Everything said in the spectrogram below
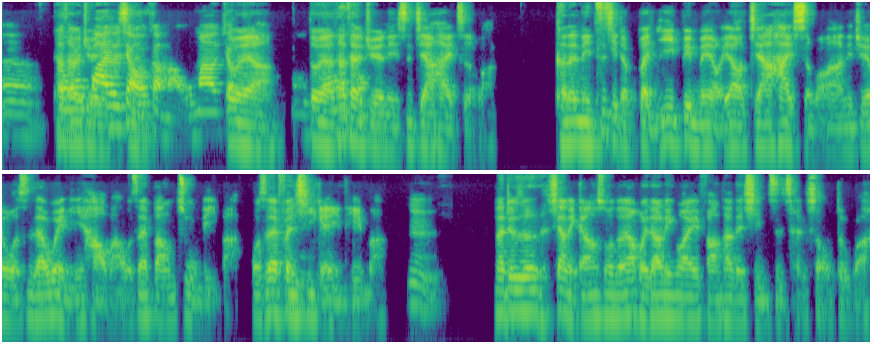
嗯，他才会觉得。我爸又叫我干嘛？我妈又叫我。对啊，对啊，他才会觉得你是加害者嘛。可能你自己的本意并没有要加害什么啊，你觉得我是在为你好嘛？我在帮助你吧？我是在分析给你听嘛？嗯。那就是像你刚刚说的，要回到另外一方，他的心智成熟度啊。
